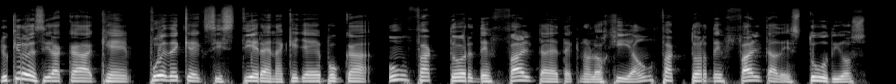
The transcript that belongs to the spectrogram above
Yo quiero decir acá que puede que existiera en aquella época un factor de falta de tecnología, un factor de falta de estudios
